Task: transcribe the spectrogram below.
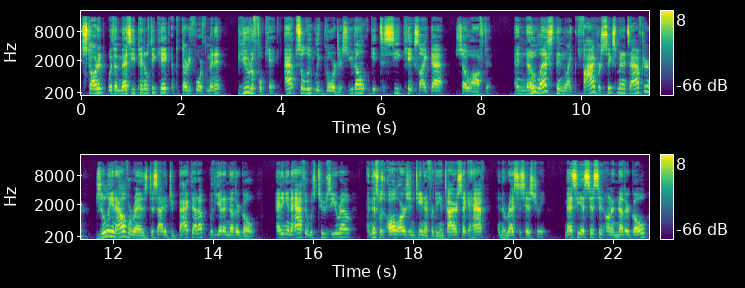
Started with a Messi penalty kick at the 34th minute. Beautiful kick. Absolutely gorgeous. You don't get to see kicks like that so often. And no less than like five or six minutes after, Julian Alvarez decided to back that up with yet another goal. Heading into half, it was 2 0, and this was all Argentina for the entire second half, and the rest is history. Messi assisted on another goal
